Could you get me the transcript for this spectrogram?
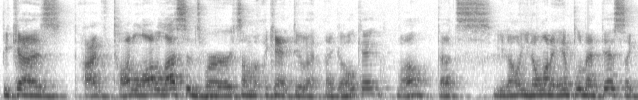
Because I've taught a lot of lessons where someone I can't do it. I go, okay, well, that's you know, you don't want to implement this. I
